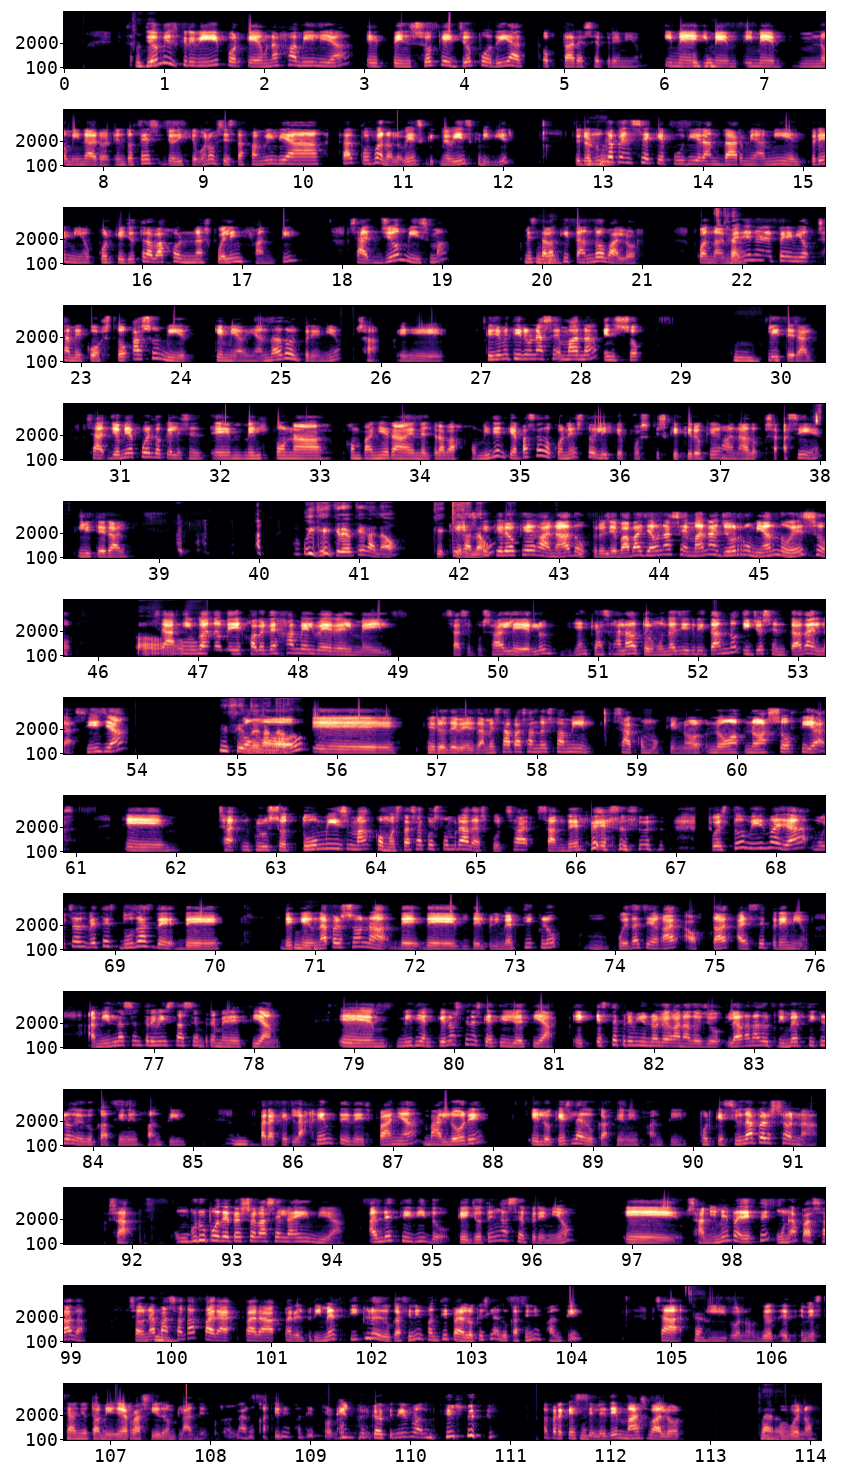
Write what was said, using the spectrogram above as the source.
Yo me inscribí porque una familia eh, pensó que yo podía optar a ese premio y me, y, me, y me nominaron. Entonces yo dije, bueno, si esta familia tal, pues bueno, lo voy me voy a inscribir. Pero nunca pensé que pudieran darme a mí el premio porque yo trabajo en una escuela infantil. O sea, yo misma me estaba quitando valor. Cuando a mí me dieron el premio, o sea, me costó asumir que me habían dado el premio. O sea, eh, que yo me tiré una semana en shock, mm. literal. O sea, yo me acuerdo que les, eh, me dijo una compañera en el trabajo, miren, ¿qué ha pasado con esto? Y le dije, pues es que creo que he ganado. O sea, así, ¿eh? Literal. Uy, que creo que he ganado. ¿Qué, que es que creo que he ganado, pero llevaba ya una semana yo rumiando eso. O sea, y oh. cuando me dijo, a ver, déjame ver el mail. O sea, se puso a leerlo, miren que has ganado, todo el mundo allí gritando y yo sentada en la silla. Diciendo, como, ganado? Eh, pero de verdad me está pasando esto a mí. O sea, como que no, no, no asocias. Eh, o sea, incluso tú misma, como estás acostumbrada a escuchar sandeces, pues tú misma ya muchas veces dudas de, de que mm. una persona de, del primer ciclo mm, pueda llegar a optar a ese premio. A mí en las entrevistas siempre me decían, eh, Miriam, ¿qué nos tienes que decir? Yo decía, eh, este premio no lo he ganado yo, le ha ganado el primer ciclo de educación infantil. Para que la gente de España valore eh, lo que es la educación infantil. Porque si una persona, o sea, un grupo de personas en la India han decidido que yo tenga ese premio, o sea, a mí me parece una pasada. O sea, una mm. pasada para, para, para el primer ciclo de educación infantil, para lo que es la educación infantil. O sea, y bueno, yo, en este año toda mi guerra ha sido en plan de la educación infantil, ¿por qué la educación infantil? para que se le dé más valor. Claro. Pues bueno.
